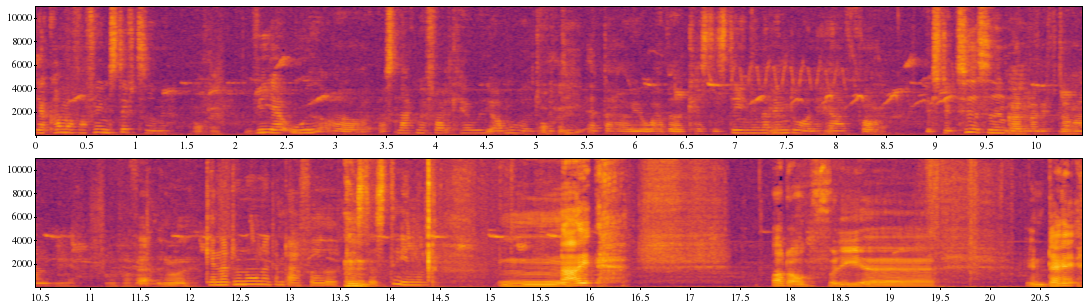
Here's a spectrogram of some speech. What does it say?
Jeg kommer fra Fyns Stifttidende. Okay. Vi er ude og, og snakke med folk herude i området, Okay. fordi at der har jo har været kastet sten ind ad vinduerne her for et stykke tid siden, godt nok efterhånden. Ja, for forfærdeligt noget. Kender du nogen af dem, der har fået kastet sten ind? Nej. Og dog, fordi øh, en dag,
